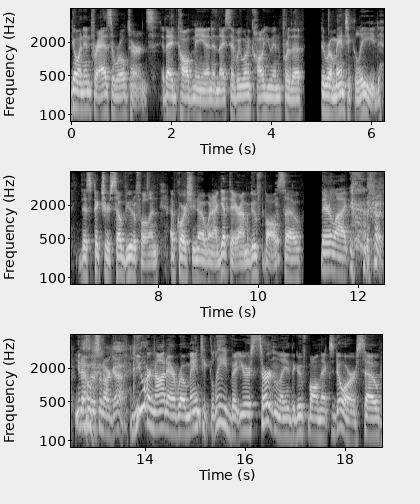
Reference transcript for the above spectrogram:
going in for As the World Turns, they had called me in and they said, we want to call you in for the, the romantic lead. This picture is so beautiful. And of course, you know, when I get there, I'm a goofball. So they're like, you know, this isn't our guy. you are not a romantic lead, but you're certainly the goofball next door. So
